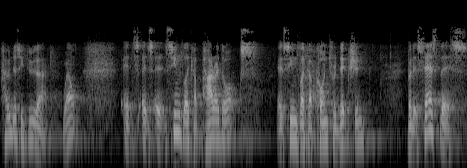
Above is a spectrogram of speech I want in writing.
How does he do that? Well, it's, it's, it seems like a paradox. It seems like a contradiction. But it says this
